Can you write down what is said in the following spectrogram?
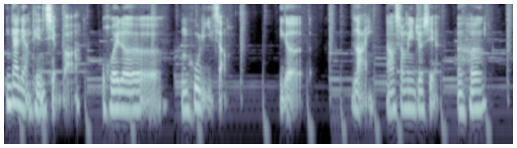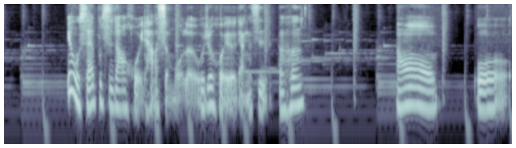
应该两天前吧，我回了我们护理长一个 line，然后上面就写嗯哼，因为我实在不知道回他什么了，我就回了两个字嗯哼，然后我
